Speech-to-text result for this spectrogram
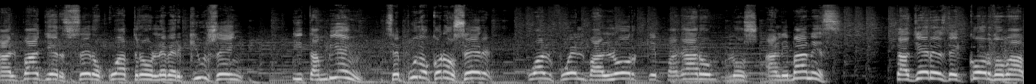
al Bayer 04 Leverkusen y también se pudo conocer cuál fue el valor que pagaron los alemanes. Talleres de Córdoba,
